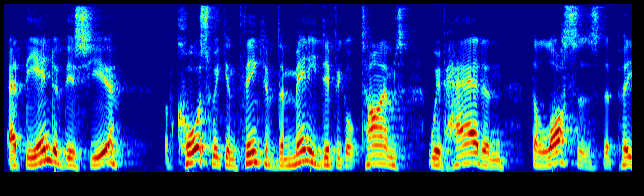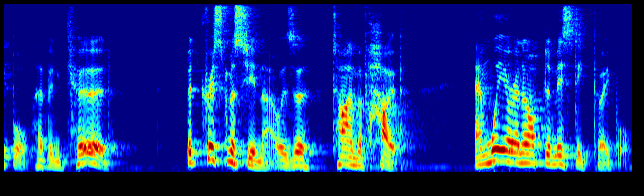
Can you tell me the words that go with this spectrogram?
At the end of this year, of course we can think of the many difficult times we've had and the losses that people have incurred. But Christmas, you know, is a time of hope. And we are an optimistic people.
